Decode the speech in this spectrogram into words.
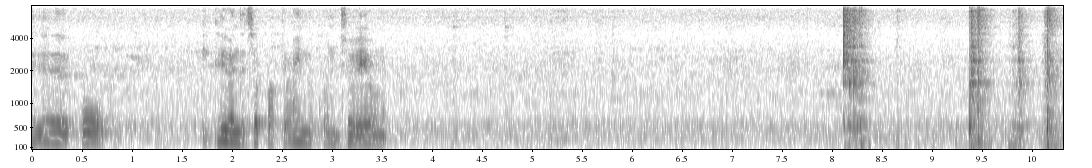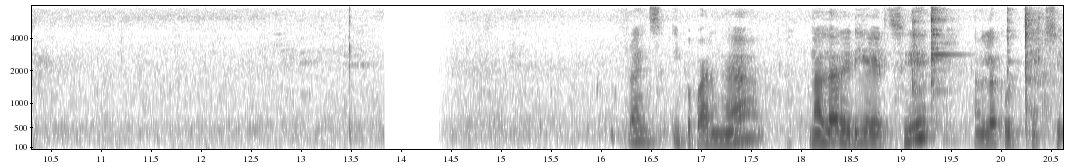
இது இப்போது இட்லி வந்துச்சா பார்க்கலாம். இன்னும் கொஞ்சம் வேகணும். ஃப்ரெண்ட்ஸ் இப்போ பாருங்கள் நல்லா ரெடி ஆயிடுச்சு. நல்லா கொதிச்சிச்சு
